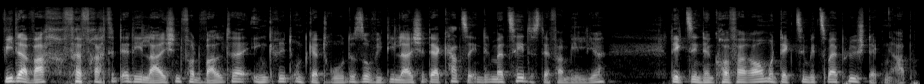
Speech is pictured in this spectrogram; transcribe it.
Wieder wach verfrachtet er die Leichen von Walter, Ingrid und Gertrude sowie die Leiche der Katze in den Mercedes der Familie, legt sie in den Kofferraum und deckt sie mit zwei Plüschdecken ab.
